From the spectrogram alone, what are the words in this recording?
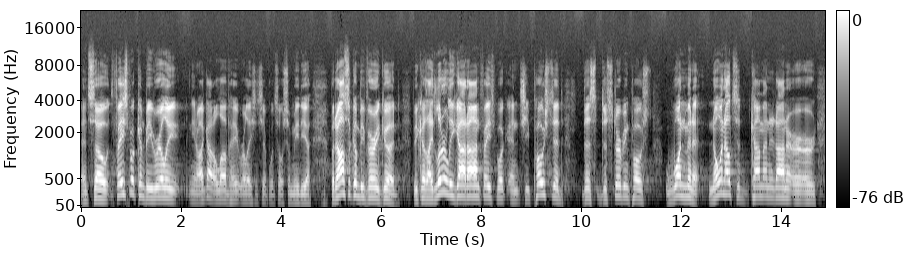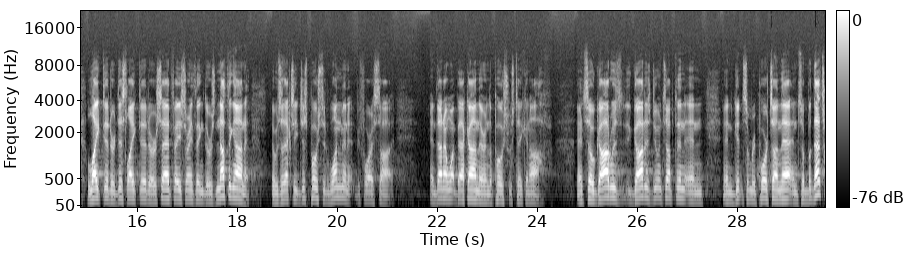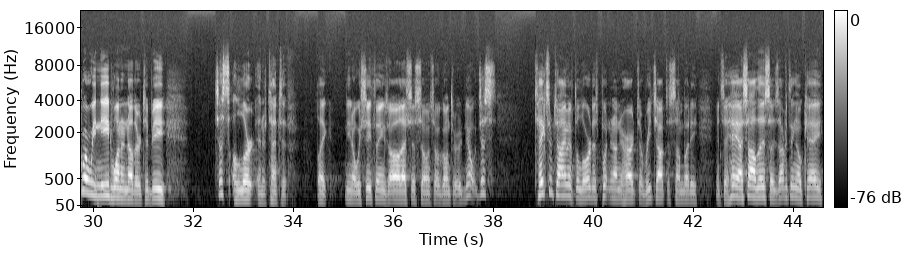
And so Facebook can be really, you know, I got a love hate relationship with social media, but it also can be very good because I literally got on Facebook and she posted this disturbing post one minute. No one else had commented on it or, or liked it or disliked it or sad face or anything. There was nothing on it. It was actually just posted one minute before I saw it. And then I went back on there and the post was taken off. And so God was God is doing something and and getting some reports on that. And so, but that's where we need one another to be just alert and attentive. Like, you know, we see things, oh, that's just so and so going through. You know, just take some time if the Lord is putting it on your heart to reach out to somebody and say, hey, I saw this. Is everything okay?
